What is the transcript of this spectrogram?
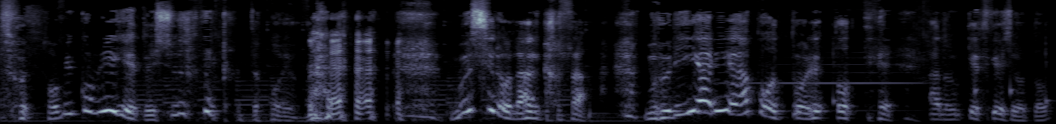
そう飛び込み営業と一緒じゃねえかって思うよね。むしろなんかさ、無理やりアポを取れ取って、あの受付証と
